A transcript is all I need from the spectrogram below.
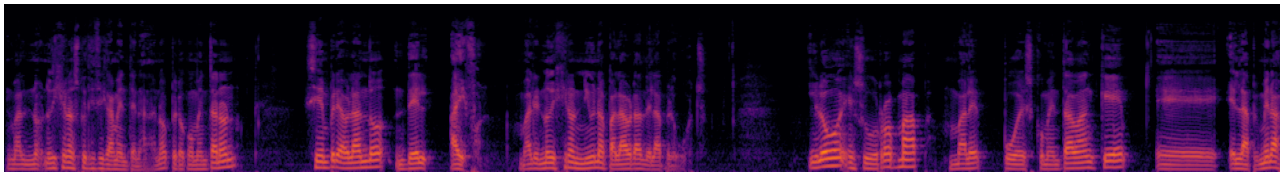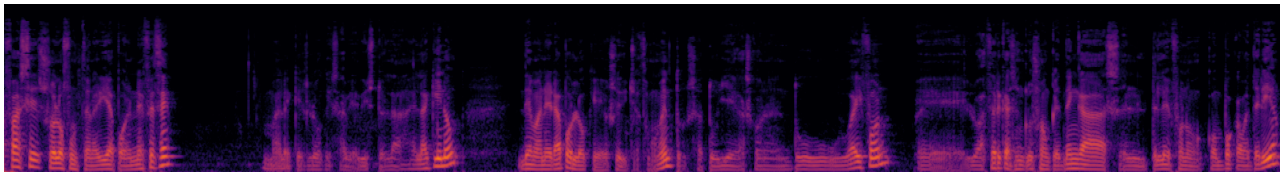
no, no, dijeron específicamente nada, ¿no? Pero comentaron siempre hablando del iPhone, ¿vale? No dijeron ni una palabra del Apple Watch. Y luego en su roadmap, ¿vale? Pues comentaban que eh, en la primera fase solo funcionaría por NFC, ¿vale? Que es lo que se había visto en la, keynote, de manera por lo que os he dicho hace un momento. O sea, tú llegas con tu iPhone, eh, lo acercas incluso aunque tengas el teléfono con poca batería,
